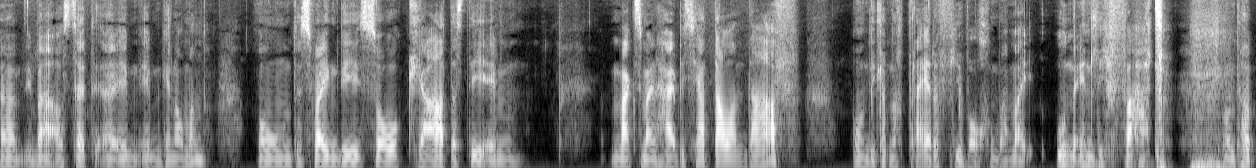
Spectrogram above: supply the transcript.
äh, über Auszeit äh, eben, eben genommen und es war irgendwie so klar, dass die eben maximal ein halbes Jahr dauern darf. Und ich glaube, nach drei oder vier Wochen war man unendlich fad und habe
